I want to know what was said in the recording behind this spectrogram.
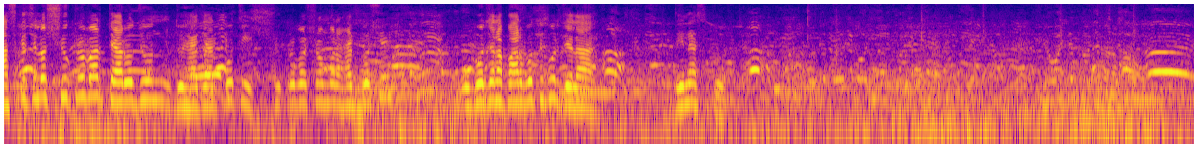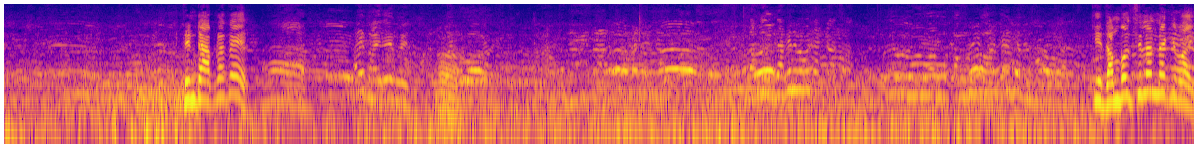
আজকে ছিল শুক্রবার, তেরো জুন দুই হাজার পঁচিশ। শুক্রবার সোমবার হাট বসে। উপজেলা পার্বতীপুর জেলা দিনাজপুর। তিনটা আপনাদের? কি দাম বলছিলেন নাকি ভাই?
